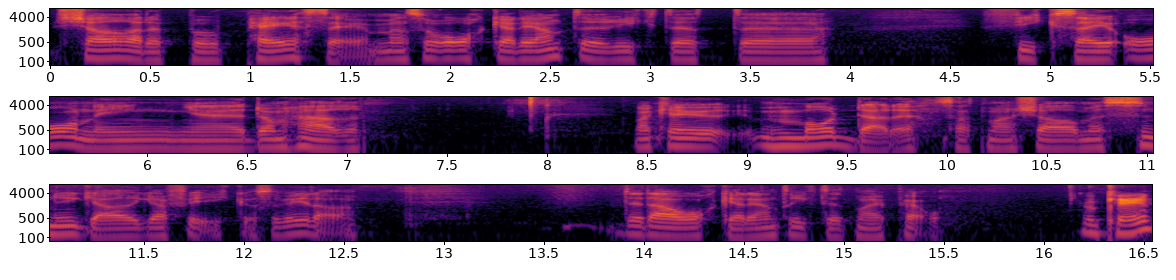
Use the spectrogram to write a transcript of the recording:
köra det på PC. Men så orkade jag inte riktigt eh, fixa i ordning eh, de här. Man kan ju modda det så att man kör med snyggare grafik och så vidare. Det där orkade jag inte riktigt mig på. Okej.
